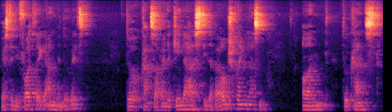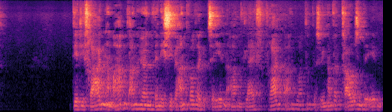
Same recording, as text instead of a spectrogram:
Hörst dir die Vorträge an, wenn du willst. Du kannst auch, wenn du Kinder hast, die dabei rumspringen lassen. Und du kannst dir die Fragen am Abend anhören, wenn ich sie beantworte. Da gibt es ja jeden Abend live Fragenbeantwortung. Deswegen haben wir Tausende eben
